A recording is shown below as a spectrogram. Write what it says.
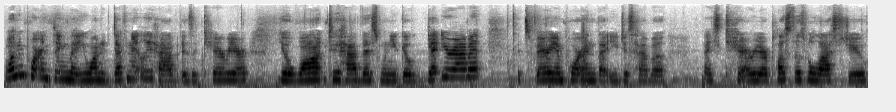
One important thing that you want to definitely have is a carrier. You'll want to have this when you go get your rabbit. It's very important that you just have a nice carrier. Plus this will last you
